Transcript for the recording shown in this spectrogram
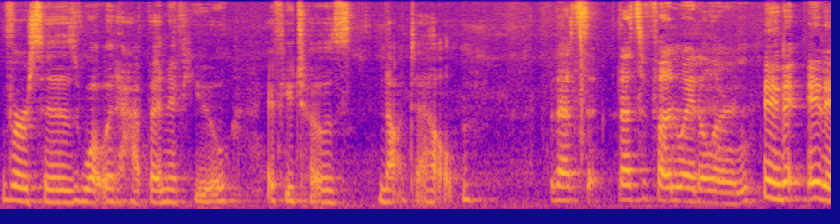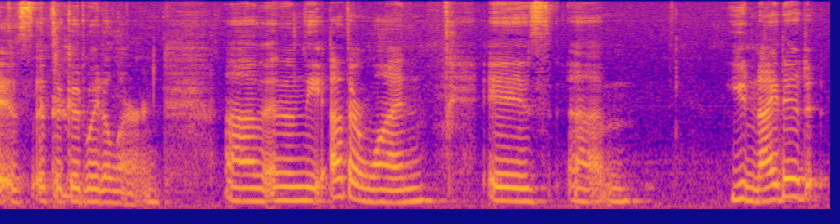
versus what would happen if you if you chose not to help That's that's a fun way to learn. it, it is it's a good way to learn um, and then the other one is um, united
